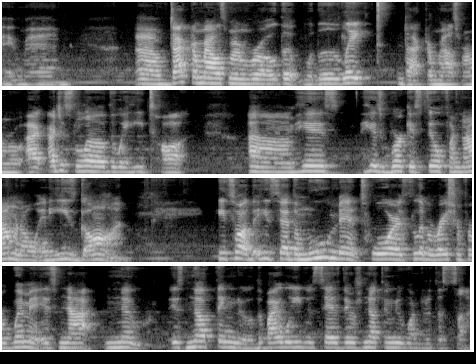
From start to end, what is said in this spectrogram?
Amen. Um, Dr. Myles Munroe, the, the late Dr. Myles Munroe. I, I just love the way he taught. Um, his his work is still phenomenal, and he's gone. He taught that he said the movement towards liberation for women is not new. Is nothing new. The Bible even says there's nothing new under the sun.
